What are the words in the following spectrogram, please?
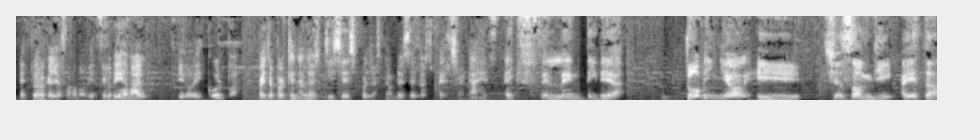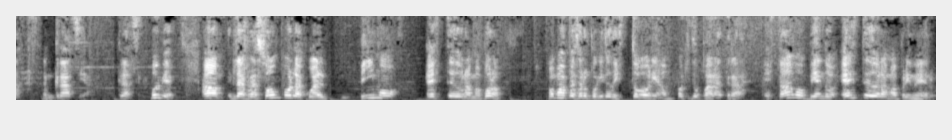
espero que haya sonado bien. Si lo dije mal, pido disculpas. Pero ¿por qué no los dices por los nombres de los personajes? Excelente idea. Do y Shu Song Ji. Ahí está. Gracias. Gracias. Muy bien. Ah, la razón por la cual vimos este drama. Bueno, vamos a empezar un poquito de historia, un poquito para atrás. Estábamos viendo este drama primero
